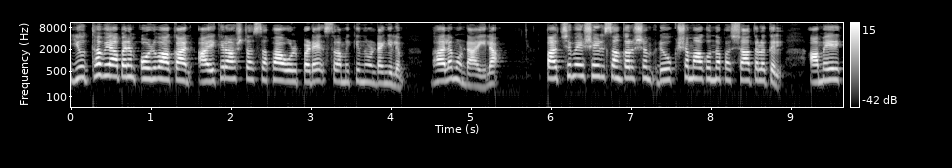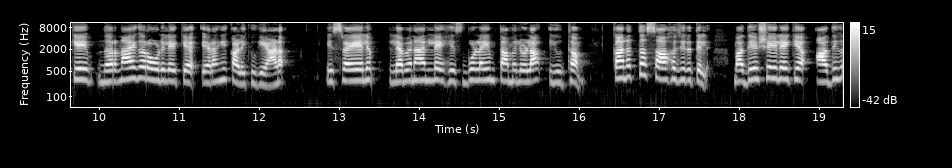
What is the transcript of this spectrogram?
യുദ്ധവ്യാപനം ഒഴിവാക്കാൻ ഐക്യരാഷ്ട്രസഭ ഉൾപ്പെടെ ശ്രമിക്കുന്നുണ്ടെങ്കിലും ഫലമുണ്ടായില്ല. പശ്ചിമേഷ്യയിൽ സംഘർഷം രൂക്ഷമാകുന്ന പശ്ചാത്തലത്തിൽ അമേരിക്കയും നിർണായക റോളിലേക്ക് ഇറങ്ങിക്കളിക്കുകയാണ്. ഇസ്രായേലും ലബനാനിലെ ഹിസ്ബുള്ളയും തമ്മിലുള്ള യുദ്ധം കനത്ത സാഹചര്യത്തിൽ മധ്യേഷ്യയിലേക്ക് അധിക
